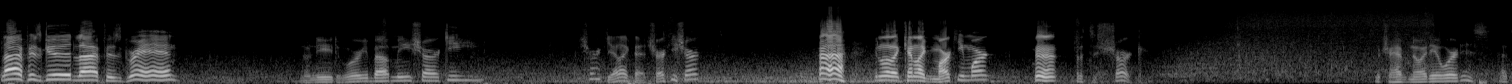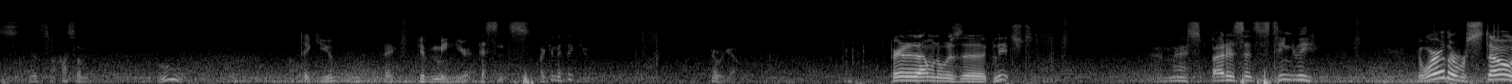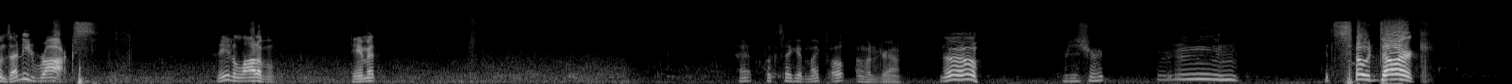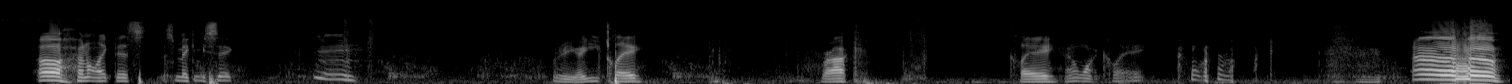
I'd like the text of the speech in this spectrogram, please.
Life is good. Life is grand. No need to worry about me, Sharky. Sharky, I like that. Sharky Shark. Ha! you know, like kind of like Marky Mark, but it's a shark. Which I have no idea where it is. That's that's awesome. Ooh I'll take you. Hey, give me your essence. Why can't I take you? There we go. Apparently that one was uh, glitched. My spider sense is tingly. Where are the stones? I need rocks. I need a lot of them. Damn it. That looks like it might... Oh, I'm going to drown. No! Where's the shark? Mm. It's so dark. Oh, I don't like this. This is making me sick. Mm. What are you? Are you clay? Rock? Clay? I don't want clay. I want rock. Oh.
